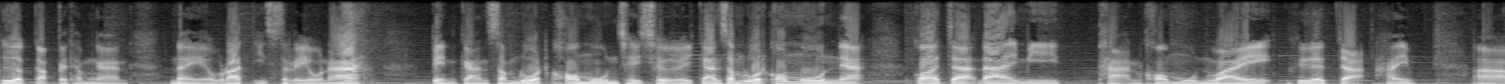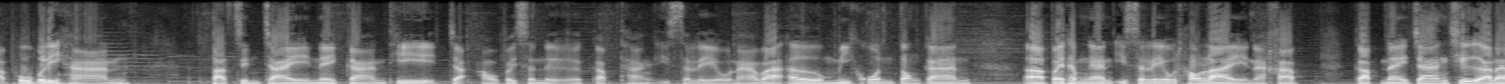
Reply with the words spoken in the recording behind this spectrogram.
เพื่อกลับไปทำงานในรัฐอิสราเอลนะ เป็นการสำรวจข้อมูลเฉยๆ การสำรวจข้อมูลเนี่ยก็จะได้มีฐานข้อมูลไว้ เพื่อจะให้ผู้บริหารตัดสินใจในการที่จะเอาไปเสนอกับทางอิสราเอลนะว่าเออมีคนต้องการไปทำงานอิสราเอลเท่าไหร่นะครับ กับนายจ้างชื่ออะไร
